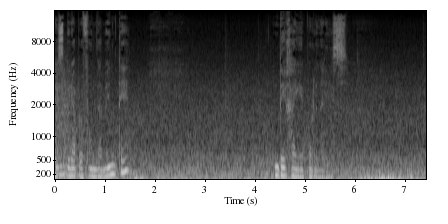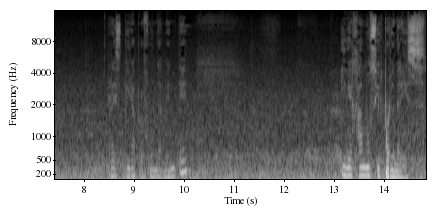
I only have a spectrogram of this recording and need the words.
Respira profundamente. Deja ir por la nariz. Respira profundamente. Y dejamos ir por la nariz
